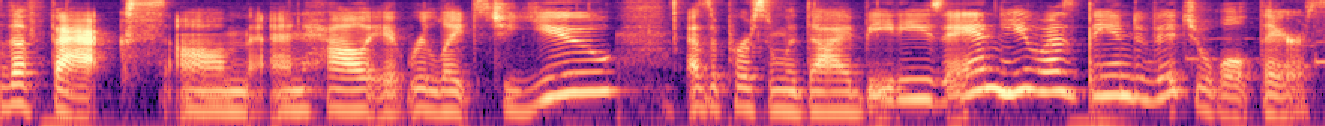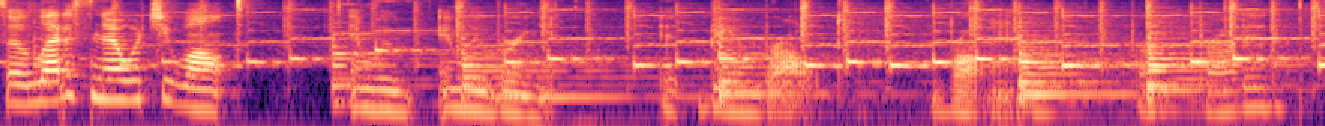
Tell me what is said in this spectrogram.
the facts um, and how it relates to you as a person with diabetes and you as the individual there. So let us know what you want and we, and we bring it. It being brought. Brought in. Brought, brought in.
